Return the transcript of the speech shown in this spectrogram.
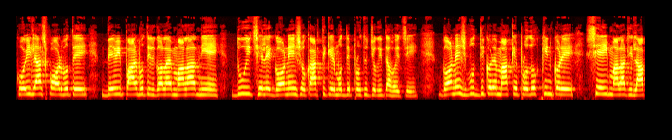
কৈলাস পর্বতে দেবী পার্বতীর গলায় মালা নিয়ে দুই ছেলে গণেশ ও কার্তিকের মধ্যে প্রতিযোগিতা হয়েছে। গণেশ বুদ্ধি করে মাকে প্রদক্ষিণ করে সেই মালাটি লাভ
